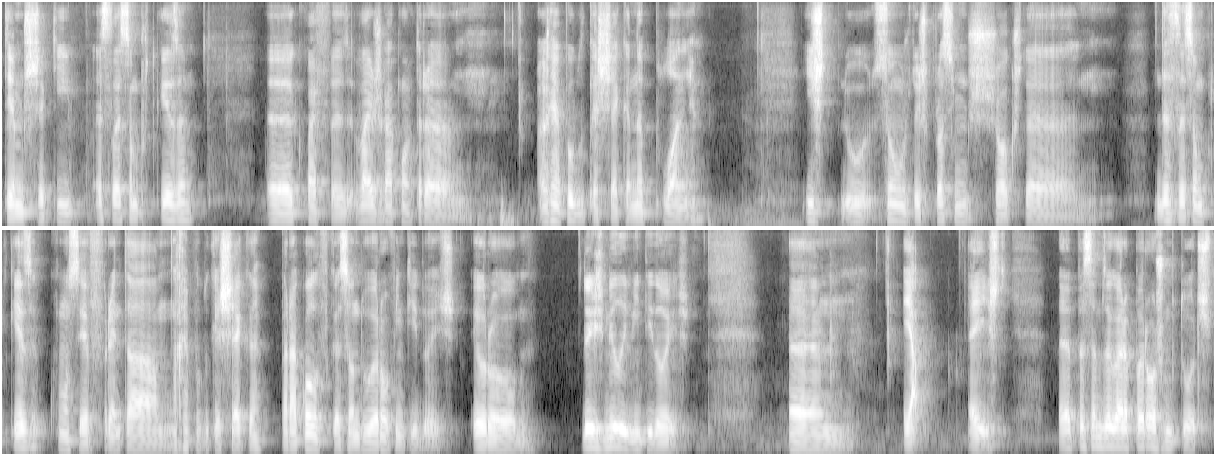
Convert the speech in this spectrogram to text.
temos aqui a seleção portuguesa uh, que vai, vai jogar contra a República Checa na Polónia. Isto são os dois próximos jogos da, da seleção portuguesa que vão ser frente à, República Checa para a qualificação do Euro 22, Euro 2022. Um, yeah, é isto. Uh, passamos agora para os motores,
